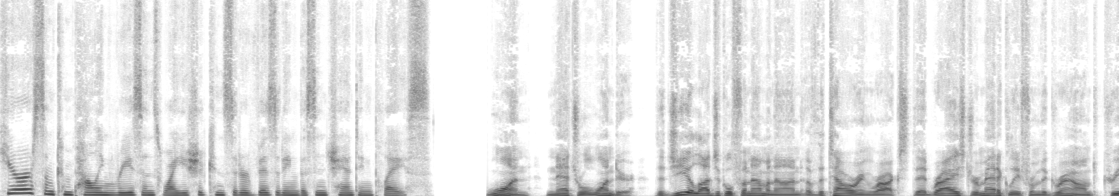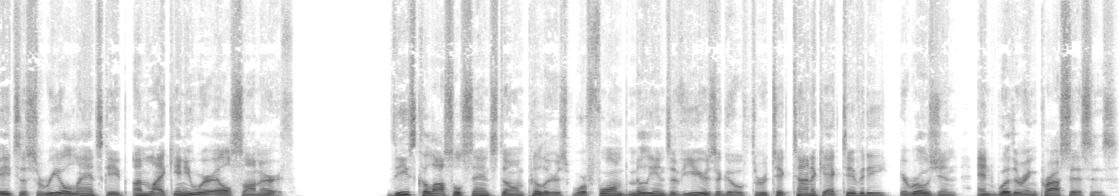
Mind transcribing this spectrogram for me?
Here are some compelling reasons why you should consider visiting this enchanting place. 1. Natural wonder. The geological phenomenon of the towering rocks that rise dramatically from the ground creates a surreal landscape unlike anywhere else on Earth. These colossal sandstone pillars were formed millions of years ago through tectonic activity, erosion, and weathering processes.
